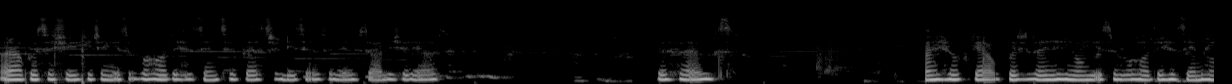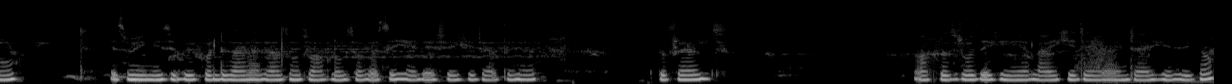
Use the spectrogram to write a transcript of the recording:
और आपको इसे शेयर किए जाएँगे इसे बहुत ही हसीन से बेस्ट डिसेंट से stylish ideas friends I hope कि आप कुछ नहीं होंगे। इसमें बहुत ही हसीन हो। इसमें इन्हीं से ब्यूटीफुल डिज़ाइन आ जाते हैं तो आप लोग सब ऐसे ही आइडिया शेयर किए जाते हैं। तो फ्रेंड्स आप लोग ज़रूर देखिएगा लाइक कीजिएगा इंजॉय कीजिएगा।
